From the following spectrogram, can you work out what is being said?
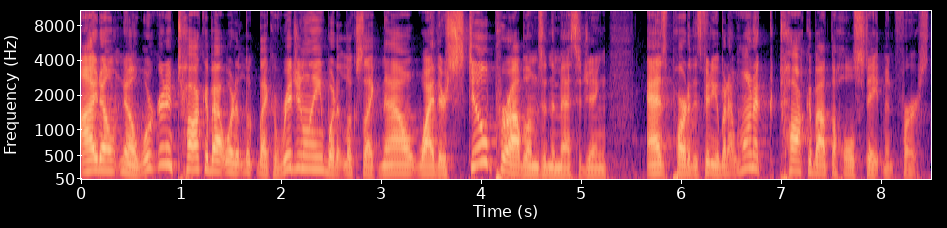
I don't know. We're going to talk about what it looked like originally, what it looks like now, why there's still problems in the messaging as part of this video, but I want to talk about the whole statement first.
